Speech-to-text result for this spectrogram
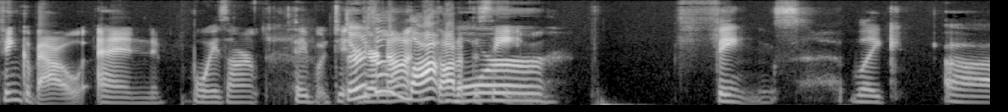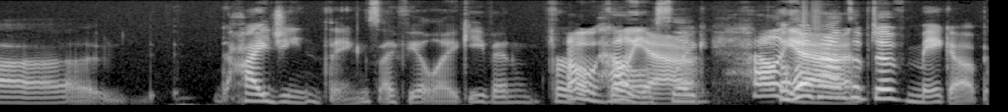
think about, and boys aren't they? there's they're a not lot thought of the same. more things like uh hygiene things i feel like even for Oh hell girls. yeah! like hell the yeah! whole concept of makeup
